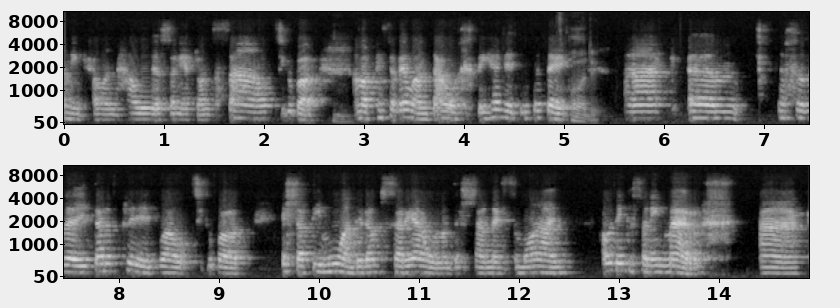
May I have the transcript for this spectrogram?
o'n i'n cael yn hawl os o'n i adron sal, ti'n gwybod? Hmm. A mae pethau fel yna'n dal chdi hefyd, yn dydy? Ac um, nath o ddeud ar y pryd, wel, ti'n gwybod, illa dim wwan di'r amser iawn, ond illa nes ymlaen. A wedyn gyson ni'n merch, ac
